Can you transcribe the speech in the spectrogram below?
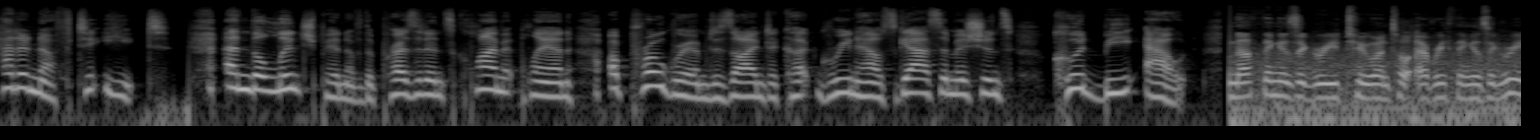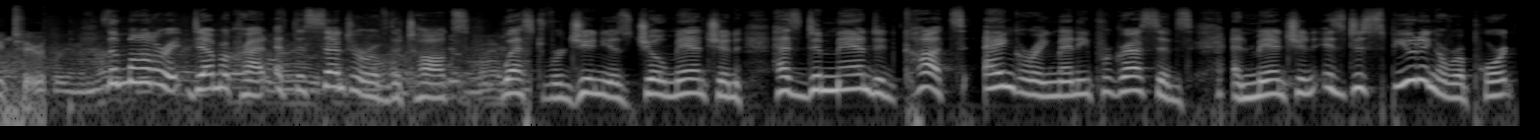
had enough to eat. And the linchpin of the president's climate plan, a program designed to cut greenhouse gas emissions, could be out. Nothing is agreed to until everything is agreed to. The moderate Democrat at the center of the talks, West Virginia's Joe Manchin, has demanded cuts, angering many progressives. And Manchin is disputing a report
